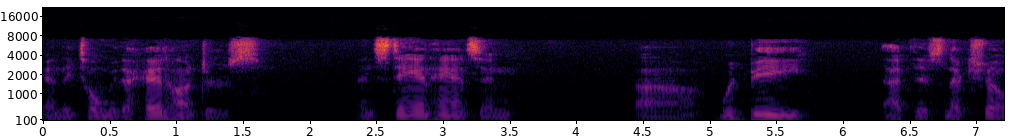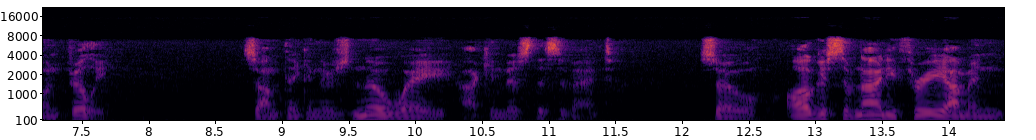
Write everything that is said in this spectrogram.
and they told me the Headhunters and Stan Hansen uh, would be at this next show in Philly. So I'm thinking there's no way I can miss this event. So August of '93, I'm in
